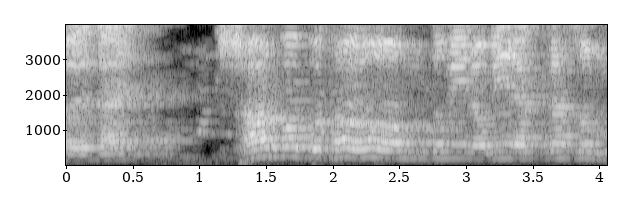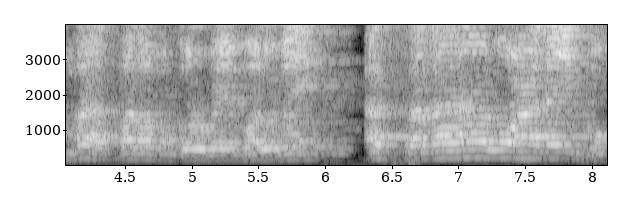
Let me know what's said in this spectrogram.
হয়ে যায় সর্বপ্রথম তুমি নবীর একটা সুন্নাত পালন করবে, বলবে, আসসালামু আলাইকুম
